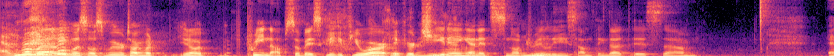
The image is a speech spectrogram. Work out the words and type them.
him well, it was also we were talking about you know prenup. So basically, if you are Okay, if you're cheating and it's not Mhm. really something that is um, uh,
